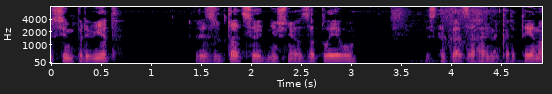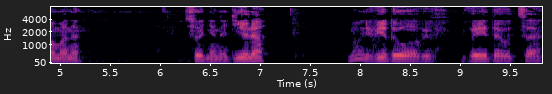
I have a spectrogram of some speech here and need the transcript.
Усім привіт! Результат сьогоднішнього запливу. Ось така загальна картина у мене. Сьогодні неділя. Ну і відео вийде оце,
